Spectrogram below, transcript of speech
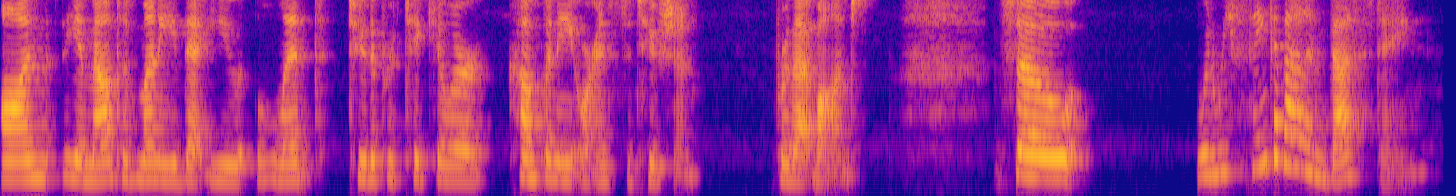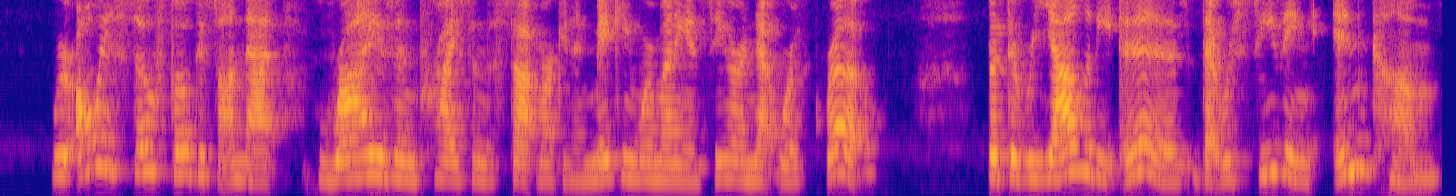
on the amount of money that you lent to the particular company or institution for that bond. So, when we think about investing, we're always so focused on that rise in price in the stock market and making more money and seeing our net worth grow. But the reality is that receiving income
